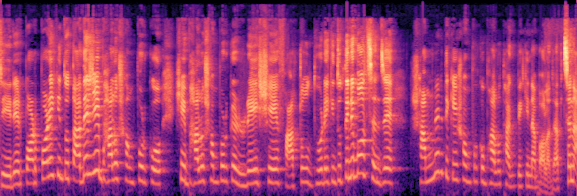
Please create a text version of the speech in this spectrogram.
জেরের পরপরই কিন্তু তাদের যে ভালো সম্পর্ক, সেই ভালো সম্পর্কের রেশে, ফাটল ধরে কিন্তু তিনি বলছেন যে সামনের দিকে সম্পর্ক ভালো থাকবে কিনা বলা যাচ্ছে না।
